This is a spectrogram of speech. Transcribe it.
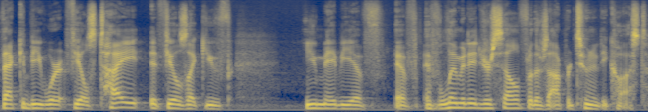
That could be where it feels tight. It feels like you've you maybe have, have, have limited yourself or there's opportunity cost.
